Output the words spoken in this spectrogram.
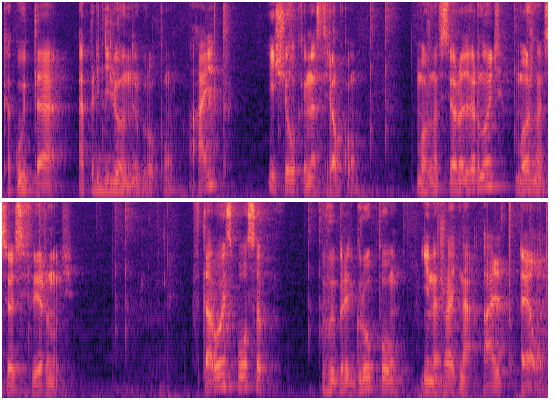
какую-то определенную группу. Alt и щелкаем на стрелку. Можно все развернуть, можно все свернуть. Второй способ выбрать группу и нажать на Alt-L.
